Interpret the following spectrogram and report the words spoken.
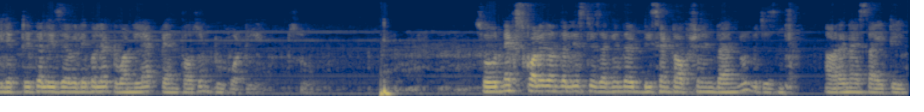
electrical is available at 1 lakh 10,248 so so next college on the list is again the decent option in Bangalore which is RNSIT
